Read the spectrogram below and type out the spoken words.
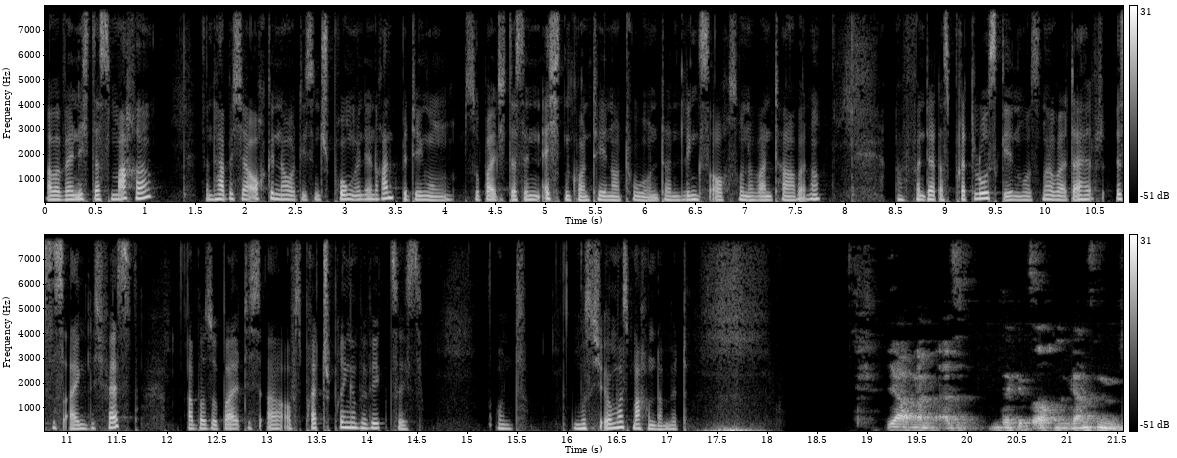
Aber wenn ich das mache, dann habe ich ja auch genau diesen Sprung in den Randbedingungen, sobald ich das in einen echten Container tue und dann links auch so eine Wand habe, ne? von der das Brett losgehen muss, ne? weil da ist es eigentlich fest, aber sobald ich äh, aufs Brett springe, bewegt sich's. Und muss ich irgendwas machen damit. Ja, man, also da gibt's auch einen ganzen,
